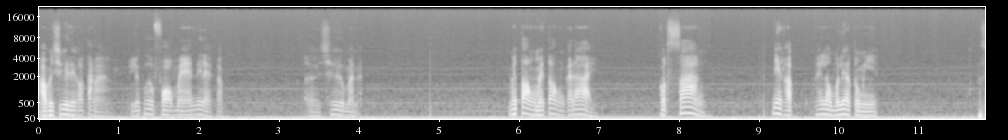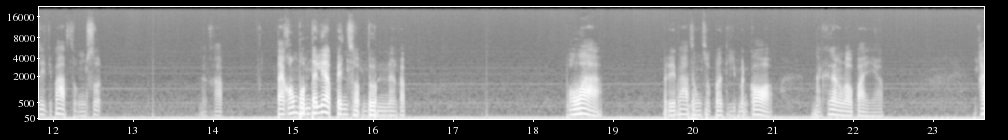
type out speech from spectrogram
เอาไปชื่อที่เขาตั้งมาหรือ performance นี่แหละครับ เออชื่อมันไม่ต้องไม่ต้องก็ได้ กดสร้าง นี่ครับ ให้เรามาเลือกตรงนี้ ประสิทธิภาพสูงสุดนะครับ แต่ของผมจะเลือกเป็นสมดุลนะครับ เพราะว่าประสิทธิภาพสูงสุดบางทีมันก็หนักเครื่องเราไปครับ ใคร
